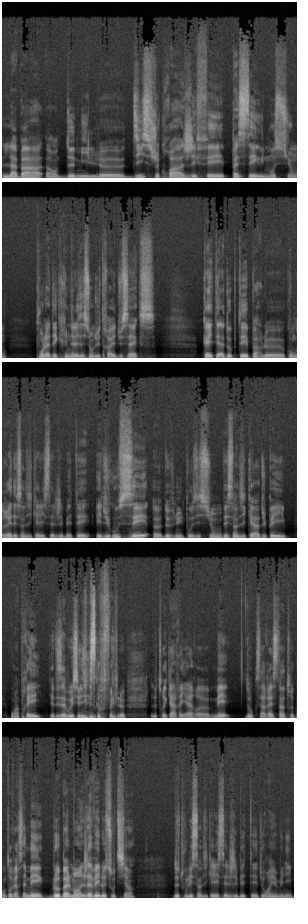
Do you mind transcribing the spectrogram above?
Là-bas en 2010 je crois j'ai fait passer une motion pour la décriminalisation du travail du sexe qui a été adoptée par le congrès des syndicalistes LGBT et du coup c'est euh, devenu une position des syndicats du pays. Bon après il y a des abolitionnistes qui ont fait le, le truc arrière euh, mais donc ça reste un truc controversé mais globalement j'avais le soutien de tous les syndicalistes LGBT du Royaume-Uni.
